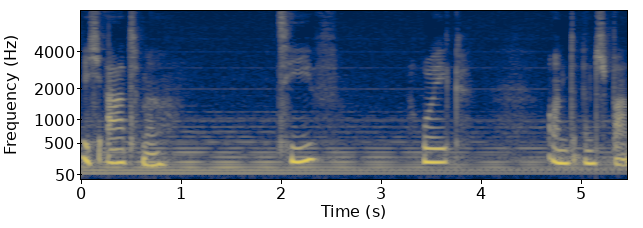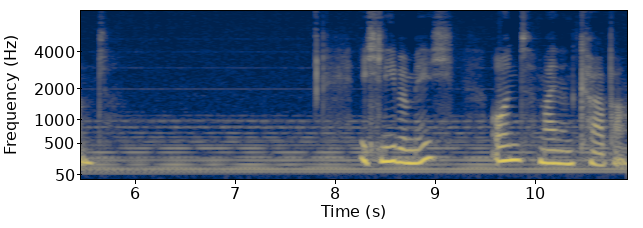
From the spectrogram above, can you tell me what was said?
Ich atme tief, ruhig und entspannt. Ich liebe mich und meinen Körper.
